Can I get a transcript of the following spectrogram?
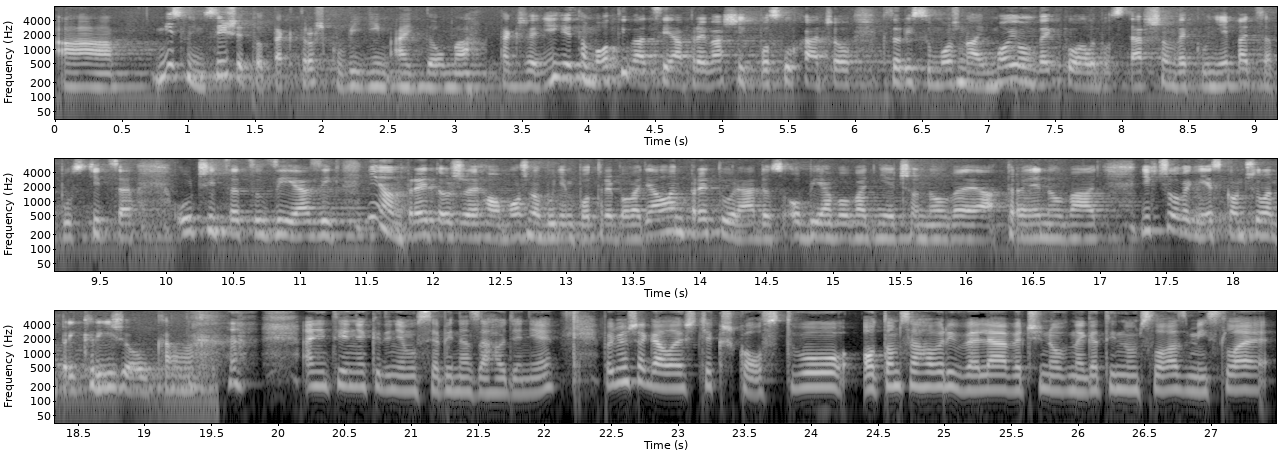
A myslím si, že to tak trošku vidím aj doma. Takže nech je to motivácia pre vašich poslucháčov, ktorí sú možno aj v mojom veku alebo v staršom veku, nebať sa, pustiť sa, učiť sa cudzí jazyk. Nie len preto, že ho možno budem potrebovať, ale len pre tú radosť objavovať niečo nové a trénovať. Nech človek neskončí len pri krížovkách. Ani tie niekedy nemusia byť na zahodenie. Poďme však ale ešte k školstvu. O tom sa hovorí veľa, väčšinou v negatívnom slova zmysle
